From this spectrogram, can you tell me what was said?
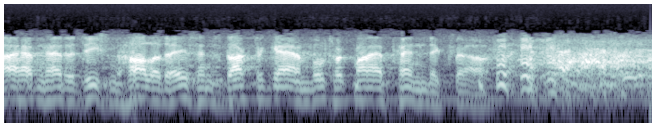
I haven't had a decent holiday since Dr. Gamble took my appendix out.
